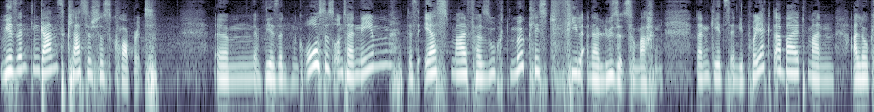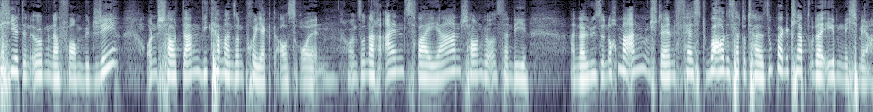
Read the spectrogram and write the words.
Wir sind ein ganz klassisches Corporate. Ähm, wir sind ein großes Unternehmen, das erstmal versucht, möglichst viel Analyse zu machen. Dann geht es in die Projektarbeit, man allokiert in irgendeiner Form Budget und schaut dann, wie kann man so ein Projekt ausrollen. Und so nach ein, zwei Jahren schauen wir uns dann die Analyse nochmal an und stellen fest, wow, das hat total super geklappt oder eben nicht mehr.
